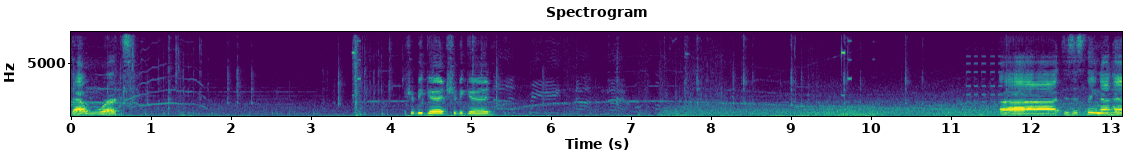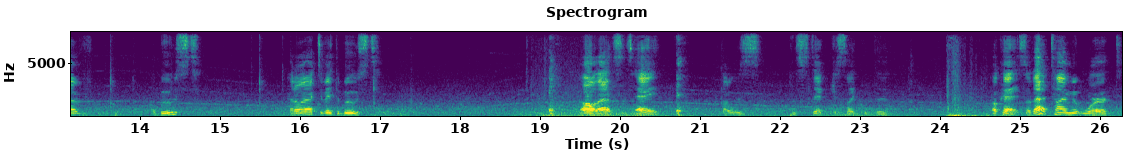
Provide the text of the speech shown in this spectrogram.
That works. Should be good, should be good. Uh, does this thing not have a boost? How do I activate the boost? Oh, that's, it's A. I thought it was the stick, just like with the... Okay, so that time it worked.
